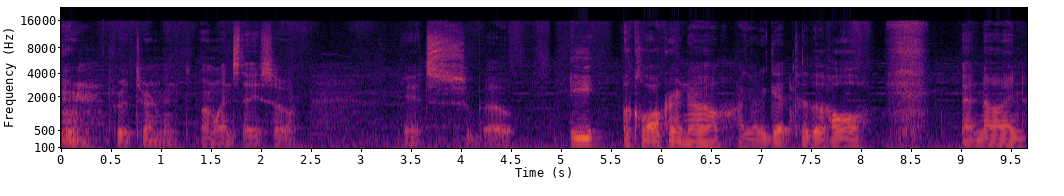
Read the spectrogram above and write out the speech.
for the tournament on Wednesday. So it's about eight o'clock right now. I gotta get to the hall at nine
